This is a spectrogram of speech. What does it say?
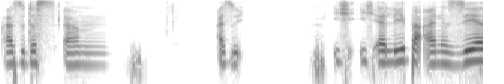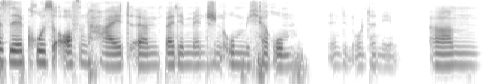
Also, das, ähm also, ich ich erlebe eine sehr, sehr große Offenheit, ähm, bei den Menschen um mich herum in den Unternehmen. Ähm,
